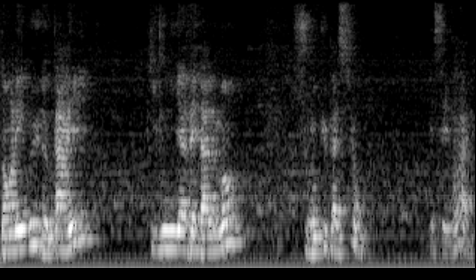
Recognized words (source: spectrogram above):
dans les rues de Paris qu'il n'y avait d'Allemands sous l'occupation. Et c'est vrai.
